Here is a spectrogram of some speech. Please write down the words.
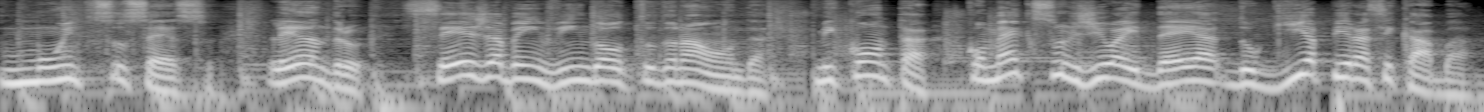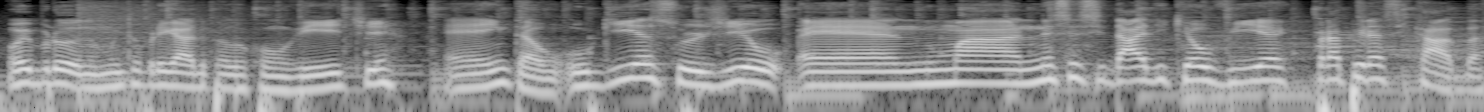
muito sucesso. Leandro, seja bem-vindo ao Tudo na Onda. Me conta, como é que surgiu a ideia do Guia Piracicaba? Oi, Bruno, muito obrigado pelo convite. É, então, o guia surgiu é, numa necessidade que eu via para Piracicaba.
